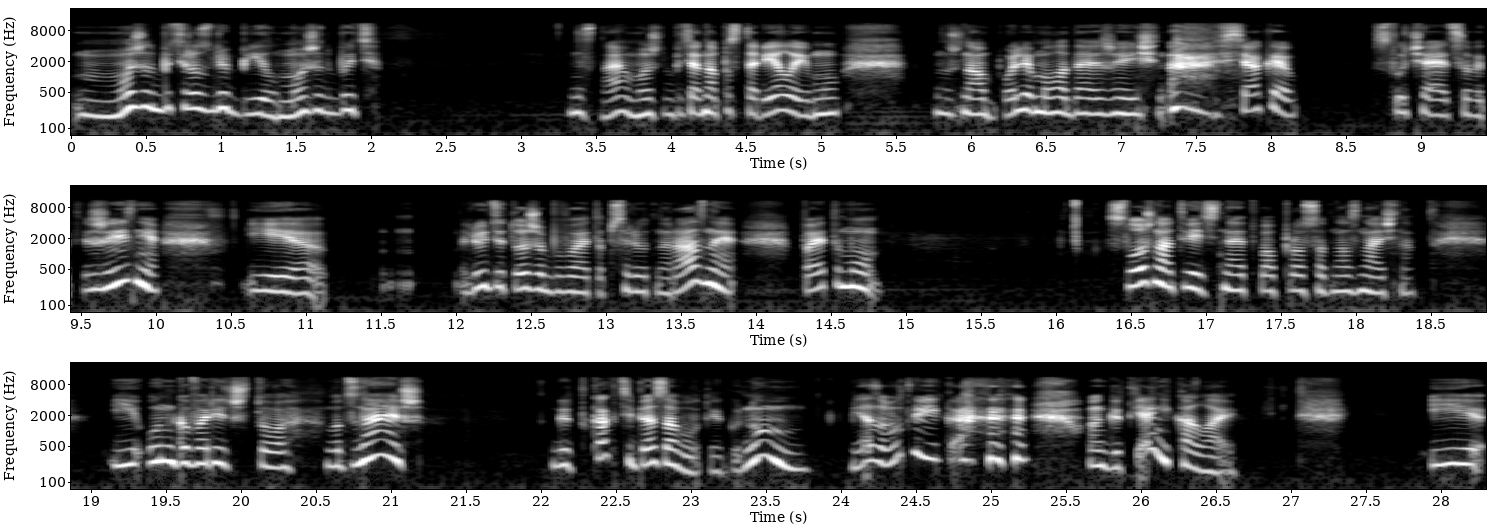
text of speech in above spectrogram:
Может быть, разлюбил, может быть, не знаю, может быть, она постарела, ему нужна более молодая женщина. Всякое случается в этой жизни, и люди тоже бывают абсолютно разные, поэтому сложно ответить на этот вопрос однозначно. И он говорит, что вот знаешь, говорит, как тебя зовут? Я говорю, ну, меня зовут Вика. Он говорит, я Николай. И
